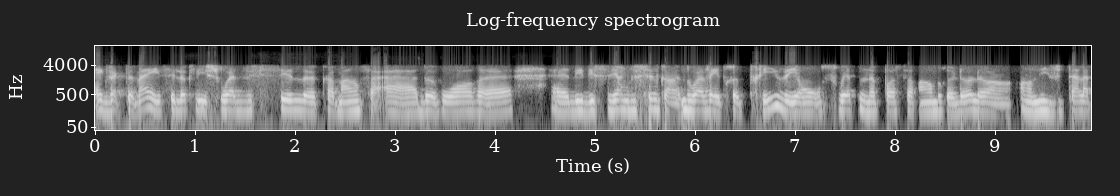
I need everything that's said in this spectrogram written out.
Exactement, et c'est là que les choix difficiles commencent à, devoir euh, euh, des décisions difficiles doivent être prises et on souhaite ne pas se rendre là, là en, évitant la,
